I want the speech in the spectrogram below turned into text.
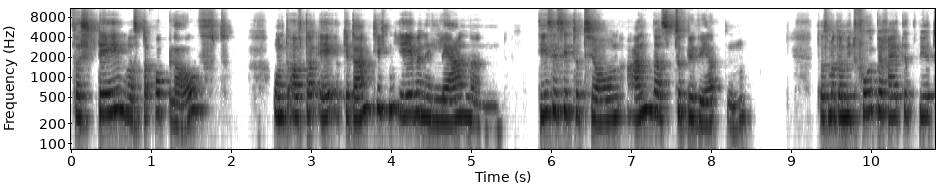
Verstehen, was da abläuft und auf der e gedanklichen Ebene lernen, diese Situation anders zu bewerten, dass man damit vorbereitet wird,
